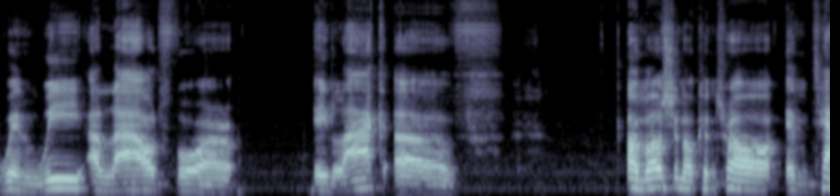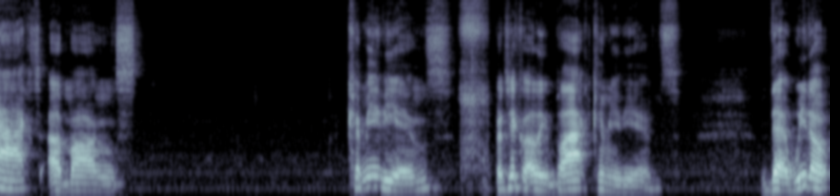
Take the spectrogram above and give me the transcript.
when we allowed for a lack of emotional control and amongst comedians, particularly black comedians, that we don't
